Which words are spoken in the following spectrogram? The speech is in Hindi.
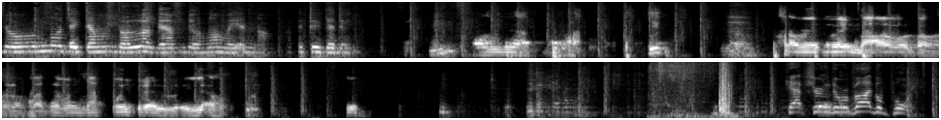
Giorno cerchiamo di alla gabbia, no, ma io no. Avete capito? Allora. അതെല്ലാം ഉണ്ടാവാൻ കൊടുത്താണല്ലോ അതേപോലെ ഞാൻ പോയിട്ടല്ലോ ഇല്ല Capturing the revival point.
